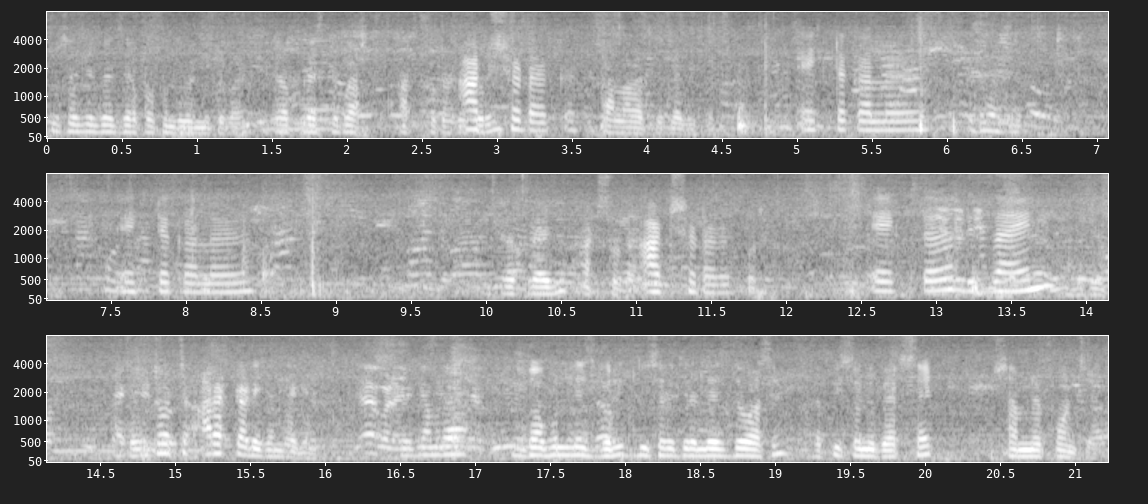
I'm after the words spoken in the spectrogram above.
টু সাইজের ব্যাগ যারা পছন্দ করে নিতে পারেন এটা প্রাইস থাকবে আটশো টাকা করে। আটশো টাকা। কালার আছে এটা একটা কালার একটা কালার এটার প্রাইস আটশো টাকা। আটশো টাকা করে। একটা ডিজাইন। এটা হচ্ছে আর একটা ডিজাইন দেখেন। এটাকে আমরা ডবল লেস বলি দুই সাইডে দুটো লেস দেওয়া আছে। এটা পিছনে ব্যাক সাইড সামনে ফ্রন্ট সাইড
